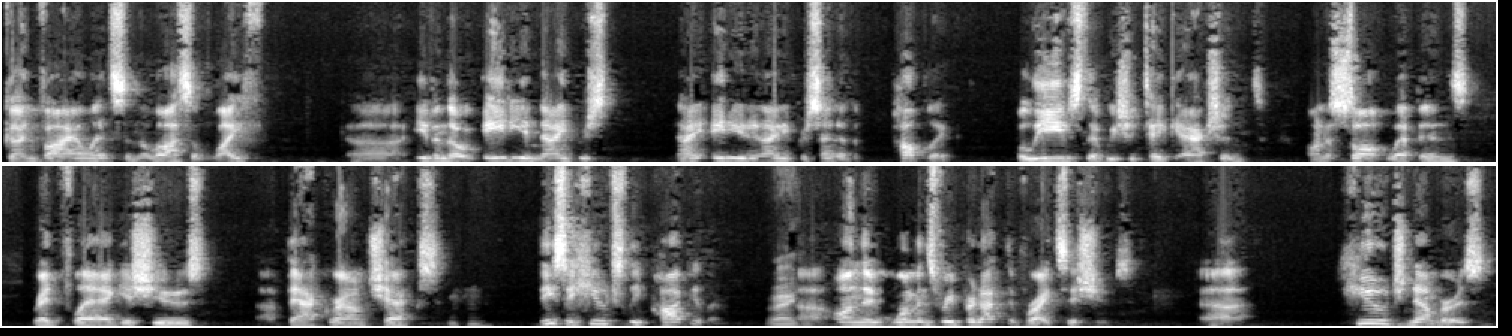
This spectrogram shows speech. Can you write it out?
gun violence and the loss of life, even though 80 and 90 percent 80 to 90 percent of the public believes that we should take actions on assault weapons, red flag issues, uh, background checks. Mm-hmm. These are hugely popular. Right. Uh, on the women's reproductive rights issues, uh, huge numbers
